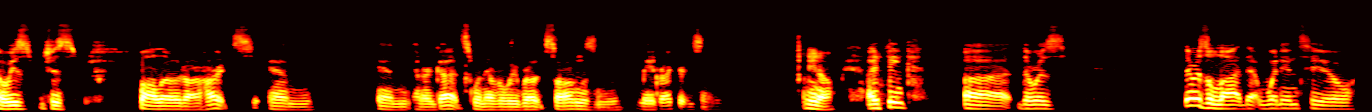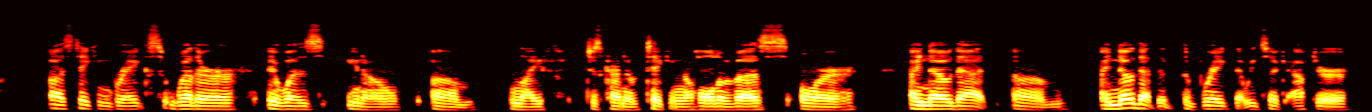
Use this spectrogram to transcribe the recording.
always just followed our hearts and and and our guts whenever we wrote songs and made records. And you know i think uh there was there was a lot that went into us taking breaks whether it was you know um life just kind of taking a hold of us or i know that um i know that the the break that we took after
